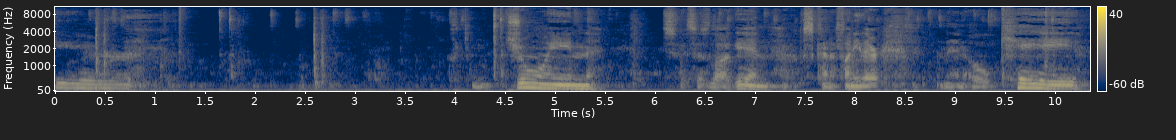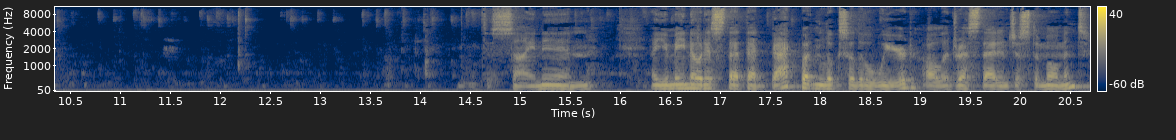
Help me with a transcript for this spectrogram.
Here. Clicking join. So it says log in. Looks kind of funny there. And then OK. to sign in. Now you may notice that that back button looks a little weird. I'll address that in just a moment.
